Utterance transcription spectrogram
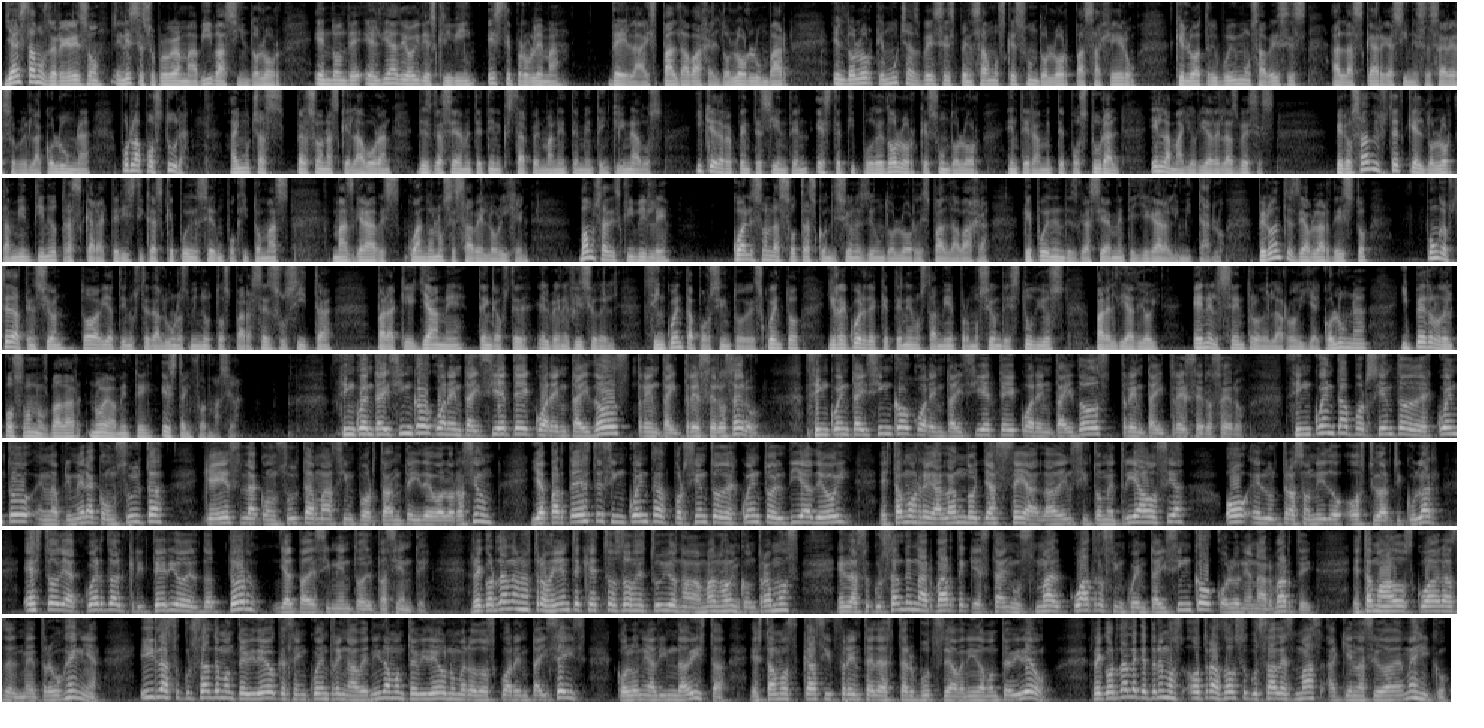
Ya estamos de regreso en este su programa Viva sin dolor, en donde el día de hoy describí este problema de la espalda baja, el dolor lumbar, el dolor que muchas veces pensamos que es un dolor pasajero, que lo atribuimos a veces a las cargas innecesarias sobre la columna por la postura. Hay muchas personas que laboran, desgraciadamente tienen que estar permanentemente inclinados y que de repente sienten este tipo de dolor, que es un dolor enteramente postural en la mayoría de las veces. Pero ¿sabe usted que el dolor también tiene otras características que pueden ser un poquito más, más graves cuando no se sabe el origen? Vamos a describirle cuáles son las otras condiciones de un dolor de espalda baja que pueden desgraciadamente llegar a limitarlo. Pero antes de hablar de esto, ponga usted atención, todavía tiene usted algunos minutos para hacer su cita, para que llame, tenga usted el beneficio del 50% de descuento y recuerde que tenemos también promoción de estudios para el día de hoy en el centro de la rodilla y columna y Pedro del Pozo nos va a dar nuevamente esta información. 55 47 42 3300 55 47 42 3300. 50% de descuento en la primera consulta, que es la consulta más importante y de valoración. Y aparte de este 50% de descuento el día de hoy, estamos regalando ya sea la densitometría ósea o el ultrasonido osteoarticular. Esto de acuerdo al criterio del doctor y al padecimiento del paciente. Recordando a nuestros oyentes que estos dos estudios nada más los encontramos en la sucursal de Narvarte que está en Usmal 455, Colonia Narvarte. Estamos a dos cuadras del Metro Eugenia. Y la sucursal de Montevideo que se encuentra en Avenida Montevideo número 246, Colonia Linda Vista. Estamos casi frente a la Starbucks de Avenida Montevideo. Recordarle que tenemos otras dos sucursales más aquí en la Ciudad de México.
